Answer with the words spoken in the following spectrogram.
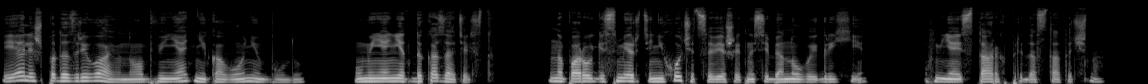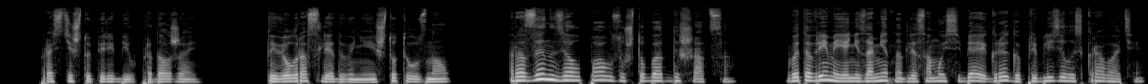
Я лишь подозреваю, но обвинять никого не буду. У меня нет доказательств. На пороге смерти не хочется вешать на себя новые грехи. У меня и старых предостаточно. Прости, что перебил, продолжай. Ты вел расследование, и что ты узнал? Розен взял паузу, чтобы отдышаться. В это время я незаметно для самой себя и Грега приблизилась к кровати.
